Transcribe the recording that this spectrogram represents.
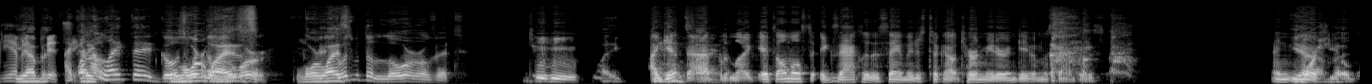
Yeah, but Yeah, but. I kind of like that it goes with the Lore-wise, lore. Lore It wise, goes with the lore of it. hmm like I get that, but like it's almost exactly the same. They just took out turn meter and gave him a stat boost. And Yeah, more but- shield.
